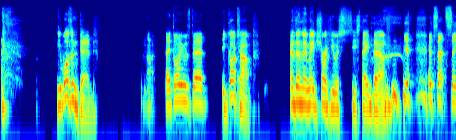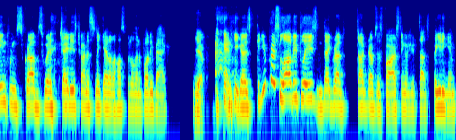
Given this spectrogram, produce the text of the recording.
he wasn't dead. No, they thought he was dead. He got up, and then they made sure he was he stayed down. yeah, it's that scene from Scrubs where JD's trying to sneak out of the hospital in a body bag, yeah. and he goes, "Can you press lobby, please?" And Doug grabs Doug grabs his fire extinguisher and starts beating him.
